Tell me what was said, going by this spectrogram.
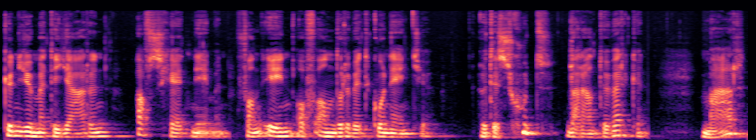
kun je met de jaren afscheid nemen van een of ander wit konijntje. Het is goed daaraan te werken, maar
